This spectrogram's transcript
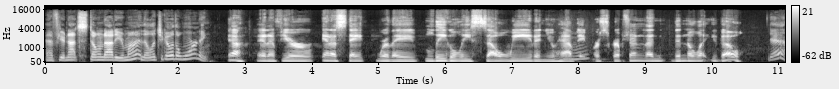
And if you're not stoned out of your mind, they'll let you go with a warning. Yeah. And if you're in a state where they legally sell weed and you have a Mm-hmm. prescription, then then they'll let you go. Yeah.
